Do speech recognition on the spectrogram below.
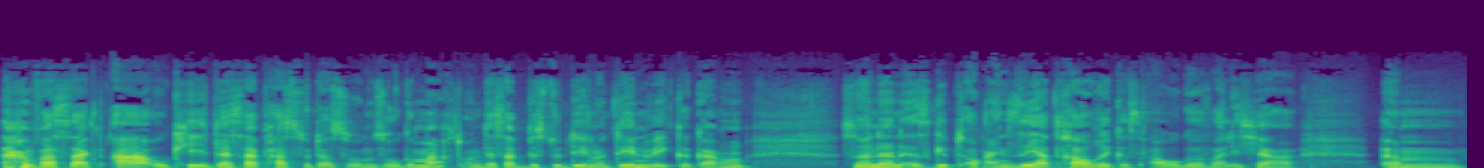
was sagt, ah, okay, deshalb hast du das so und so gemacht und deshalb bist du den und den Weg gegangen, sondern es gibt auch ein sehr trauriges Auge, weil ich ja ähm,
